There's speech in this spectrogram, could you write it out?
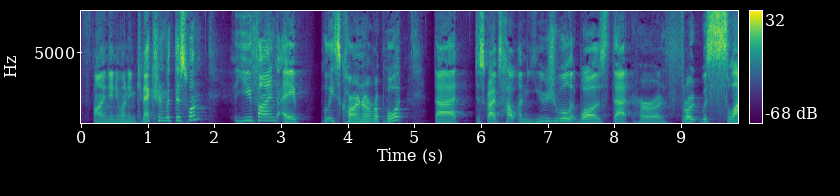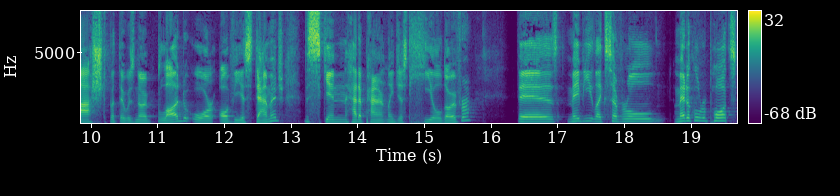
find anyone in connection with this one. You find a police coroner report that describes how unusual it was that her throat was slashed, but there was no blood or obvious damage. The skin had apparently just healed over. There's maybe like several medical reports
